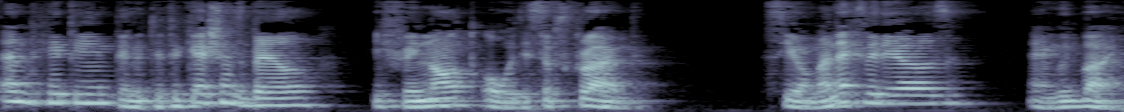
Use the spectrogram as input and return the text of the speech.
and hitting the notifications bell if you're not already subscribed. See you on my next videos, and goodbye.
